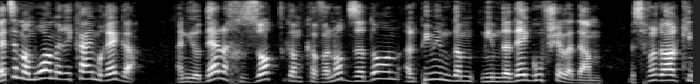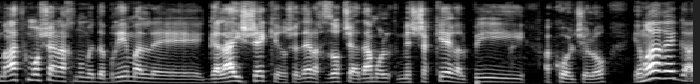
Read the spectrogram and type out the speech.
בעצם אמרו האמריקאים רגע, אני יודע לחזות גם כוונות זדון על פי ממדדי גוף של אדם. בסופו של דבר כמעט כמו שאנחנו מדברים על uh, גלאי שקר שיודע לחזות שאדם משקר על פי הקול שלו היא אמרה רגע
